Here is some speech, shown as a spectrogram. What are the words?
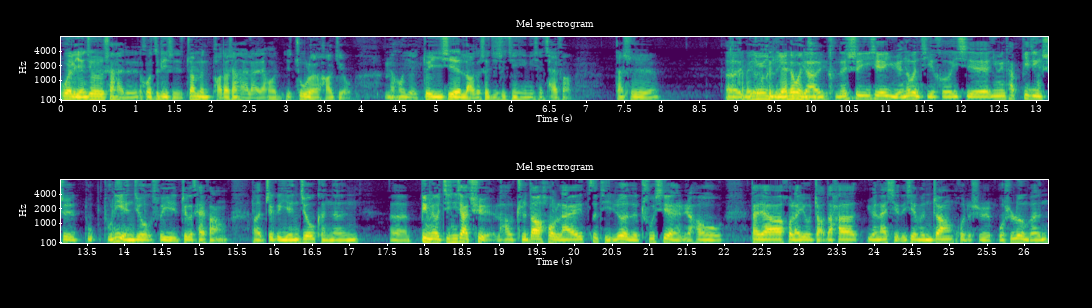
为了研究上海的活字历史，专门跑到上海来，然后也住了好久，嗯然后也对一些老的设计师进行了一些采访，但是呃，可能因为语言的问题，呃可能是一些语言的问题和一些，因为他毕竟是独独立研究，所以这个采访呃这个研究可能呃并没有进行下去。然后直到后来字体热的出现，然后大家后来又找到他原来写的一些文章或者是博士论文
